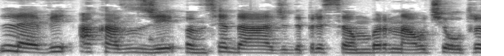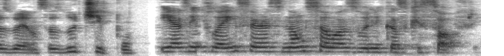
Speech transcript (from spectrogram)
leve a casos de ansiedade, depressão, burnout e outras doenças do tipo. E as influencers não são as únicas que sofrem.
